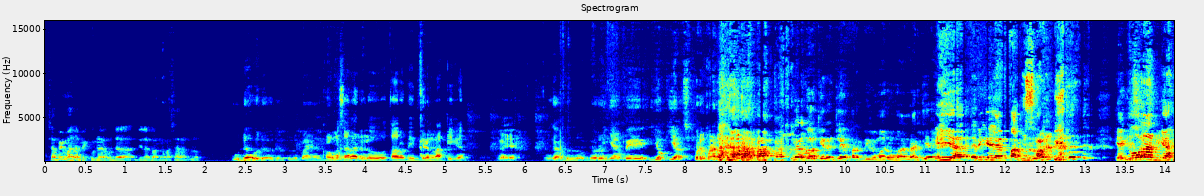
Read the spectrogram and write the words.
sampai mana Bek? Udah udah dilebar ke pasaran belum? udah udah udah udah lumayan Kalau nggak salah lu taruh di Grand Lucky kan? Enggak ya? enggak belum baru nyampe Yogyakarta supermarket Enggak, gue kira dilempar di rumah-rumahan aja. Iya, tapi dilempar di dulu. samping. Kayak koran kan?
